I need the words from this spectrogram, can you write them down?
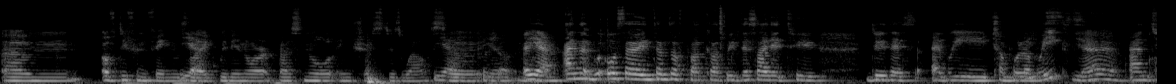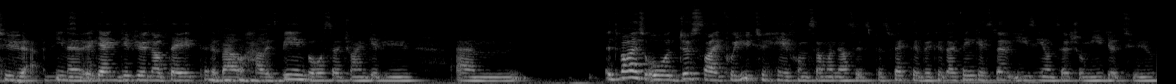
um of different things Yeah. like within our personal interest as well. Yeah, for yeah. sure. Oh, yeah, and also in terms of podcast, we've decided to do this every couple of weeks. Yeah. and to of you know yeah. again give you an update about how it's been but also try and give you um advice or just like for you to hear from someone else's perspective because i think it's so easy on social media to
